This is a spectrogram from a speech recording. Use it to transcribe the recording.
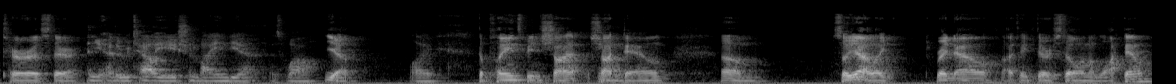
terrorists, there, And you had the retaliation by India as well. yeah. Like, the planes being shot shot down. Um, so yeah, like right now, I think they're still on a lockdown.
